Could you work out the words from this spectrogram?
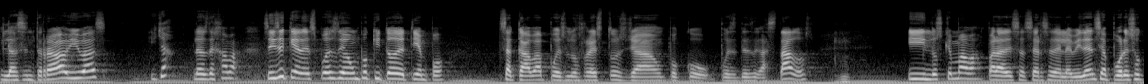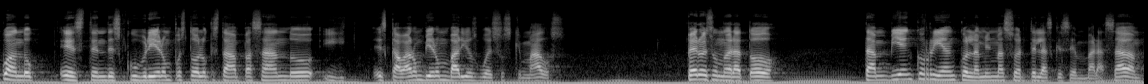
Las enterraba vivas y ya, las dejaba. Se dice que después de un poquito de tiempo sacaba pues los restos ya un poco pues desgastados y los quemaba para deshacerse de la evidencia. Por eso cuando este, descubrieron pues todo lo que estaba pasando y excavaron vieron varios huesos quemados. Pero eso no era todo. También corrían con la misma suerte las que se embarazaban.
